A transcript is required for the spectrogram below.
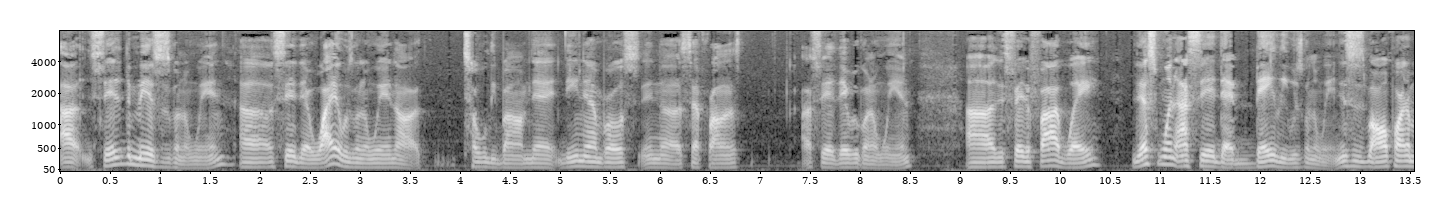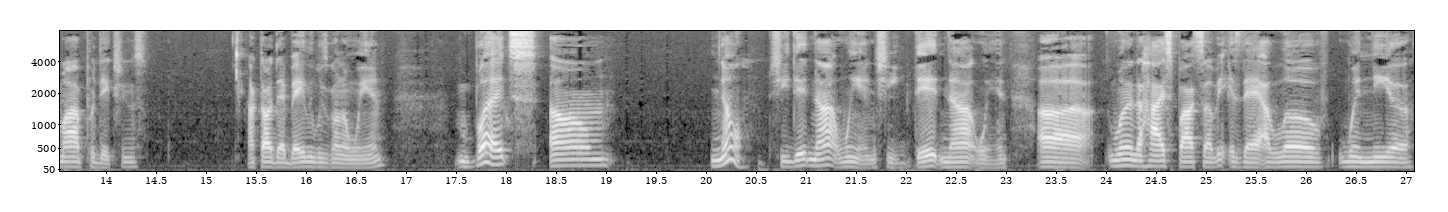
I said the Miz is gonna win. Uh, said that Wyatt was gonna win. I totally bombed that. Dean Ambrose and uh, Seth Rollins. I said they were gonna win. Uh, this fatal five way. This one I said that Bayley was going to win. This is all part of my predictions. I thought that Bayley was going to win. But um no, she did not win. She did not win. Uh one of the high spots of it is that I love when Nia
